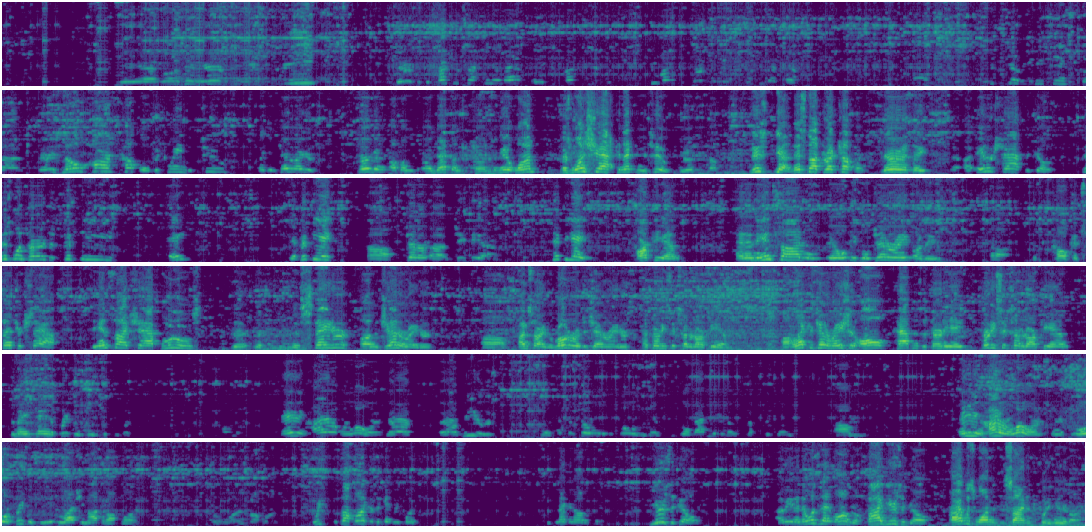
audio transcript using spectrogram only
Yeah, go on in. Three. There's section in that, and the compressor system. 230 This is going to be there is no hard couple between the two, like a generator turbine up on, on deck on, on unit one. There's one shaft connecting the two. This, yeah, that's not direct coupling. There is a, a inner shaft that goes. This one turns at 58, yeah, 58 uh, gener, uh, GPM, 58 RPMs, and in the inside will it'll, it will generate, or the uh, it's called concentric shaft. The inside shaft moves the, the, the stator on the generator, uh, I'm sorry, the rotor of the generator at 3,600 RPM. Uh, electric generation all happens at 38, 3,600 RPM to maintain a frequency of 60 hertz. Anything higher or lower, there are there are meters. You know, just showing you the controls again. Going back into that stuff. going. Um, anything higher or lower in a lower frequency, it will actually knock it offline. We it's offline because it can't replenish. It's an economic thing. Years ago, I mean, and it wasn't that long ago, five years ago, I was one that decided to put a unit on.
